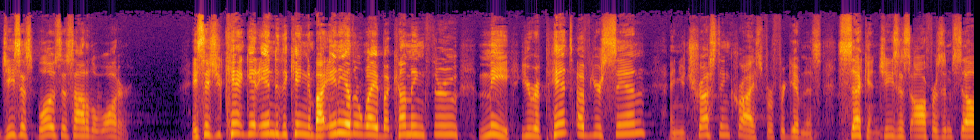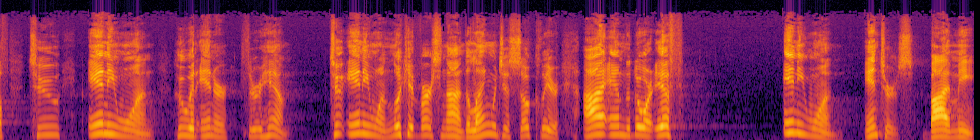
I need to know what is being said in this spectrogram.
Jesus blows us out of the water. He says, You can't get into the kingdom by any other way but coming through me. You repent of your sin, and you trust in Christ for forgiveness. Second, Jesus offers himself to anyone who would enter through him. To anyone. Look at verse 9. The language is so clear. I am the door. If anyone enters by me,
